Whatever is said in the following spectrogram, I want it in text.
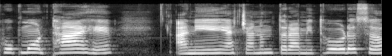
खूप मोठा आहे. आणि याच्यानंतर आम्ही थोडंसं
